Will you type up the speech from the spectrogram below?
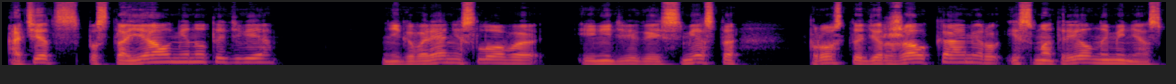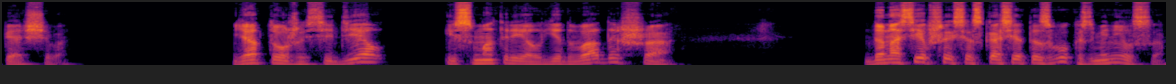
Отец постоял минуты две, не говоря ни слова и не двигаясь с места, — просто держал камеру и смотрел на меня, спящего. Я тоже сидел и смотрел, едва дыша. Доносившийся с кассеты звук изменился,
